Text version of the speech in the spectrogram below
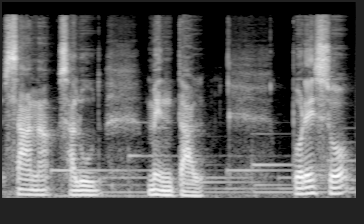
sana salud mental. Por eso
